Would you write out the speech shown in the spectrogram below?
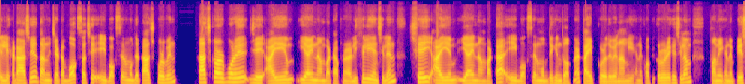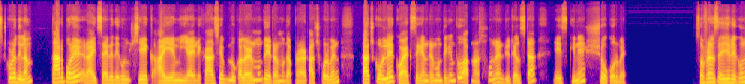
এই লেখাটা আছে, তার নিচে একটা বক্স আছে, এই বক্সের মধ্যে টাচ করবেন। টাচ করার পরে যে আইএমইআই নাম্বারটা আপনারা লিখে নিয়েছিলেন, সেই আইএমইআই নাম্বারটা এই বক্সের মধ্যে কিন্তু আপনারা টাইপ করে দেবেন। আমি এখানে কপি করে রেখেছিলাম, তো আমি এখানে পেস্ট করে দিলাম। তারপরে রাইট সাইডে দেখুন চেক আইএমইআই লেখা আছে ব্লু কালারের মধ্যে, এটার মধ্যে আপনারা টাচ করবেন। টাচ করলে কয়েক সেকেন্ডের মধ্যে কিন্তু আপনার ফোনের ডিটেলসটা এই স্ক্রিনে শো করবে। সো ফ্রেন্ডস এই যে দেখুন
